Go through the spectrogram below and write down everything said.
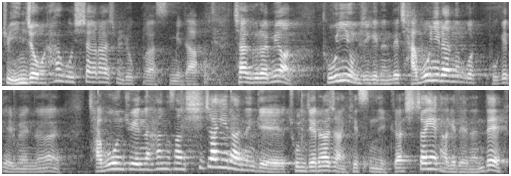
좀 인정을 하고 시작을 하시면 좋을 것 같습니다. 자 그러면 돈이 움직이는데 자본이라는 것 보게 되면은 자본주의는 항상 시장이라는 게 존재를 하지 않겠습니까? 시장에 가게 되는데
